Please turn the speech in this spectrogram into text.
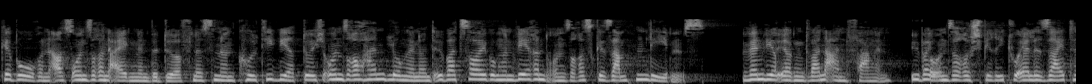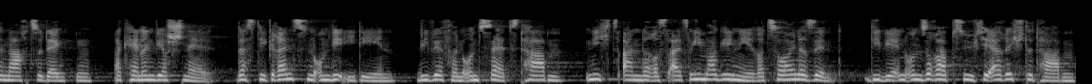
geboren aus unseren eigenen Bedürfnissen und kultiviert durch unsere Handlungen und Überzeugungen während unseres gesamten Lebens. Wenn wir irgendwann anfangen, über unsere spirituelle Seite nachzudenken, erkennen wir schnell, dass die Grenzen um die Ideen, die wir von uns selbst haben, nichts anderes als imaginäre Zäune sind, die wir in unserer Psyche errichtet haben,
